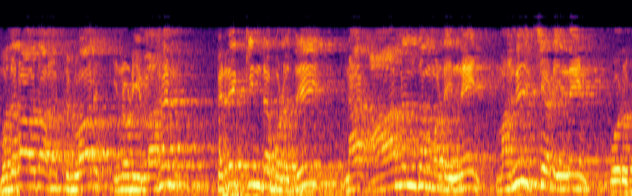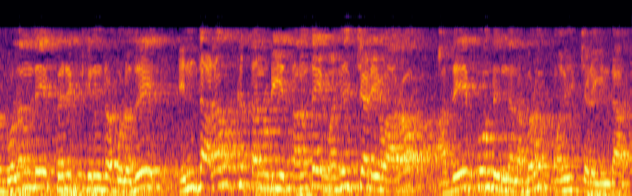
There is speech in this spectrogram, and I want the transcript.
முதலாவதாக சொல்வார் என்னுடைய மகன் பிறக்கின்ற பொழுது நான் ஆனந்தம் அடைந்தேன் மகிழ்ச்சி அடைந்தேன் ஒரு குழந்தை பிறக்கின்ற பொழுது எந்த அளவுக்கு தன்னுடைய தந்தை மகிழ்ச்சி அடைவாரோ அதே போன்று இந்த நபரும் மகிழ்ச்சி அடைகின்றார்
